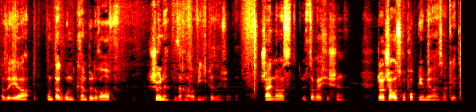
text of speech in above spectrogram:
also eher Untergrundkrempel drauf. Schöne Sachen, aber wie ich persönlich finde. Scheint aus österreichische. Deutsche Ausruhpop GmbH als Rakete.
